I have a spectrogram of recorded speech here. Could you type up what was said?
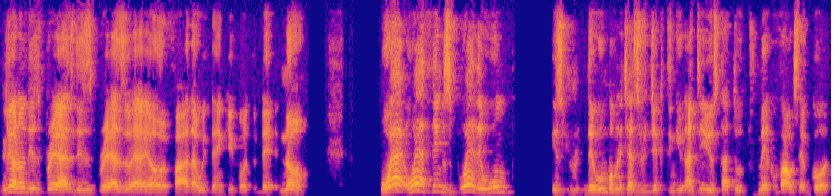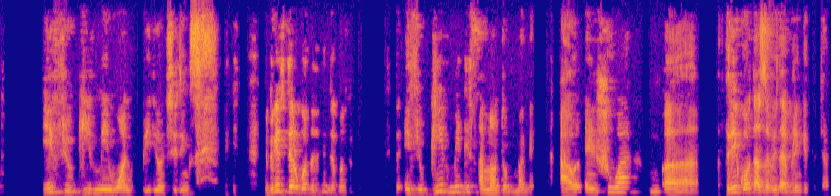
You know these prayers? These prayers where, oh Father, we thank you for today. No, where where things where the womb is the womb of nature is rejecting you until you start to make vows. Say, God, if you give me one billion shillings, you begin to tell God the things you're going to do. If you give me this amount of money, I will ensure uh, three quarters of it I bring it to church.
